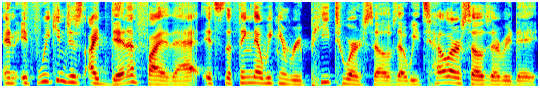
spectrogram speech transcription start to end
And if we can just identify that, it's the thing that we can repeat to ourselves, that we tell ourselves every day.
